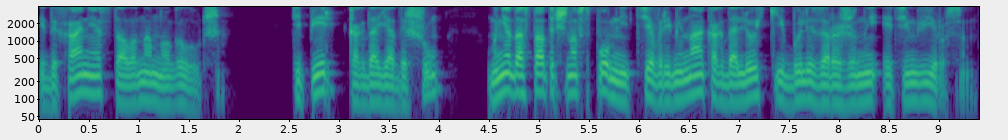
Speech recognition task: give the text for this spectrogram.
и дыхание стало намного лучше. Теперь, когда я дышу, мне достаточно вспомнить те времена, когда легкие были заражены этим вирусом.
